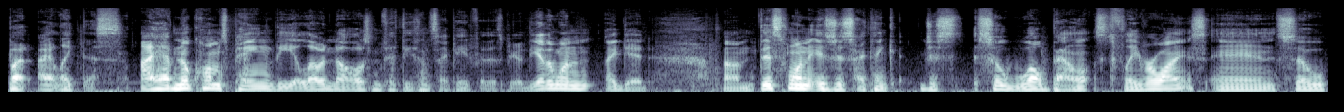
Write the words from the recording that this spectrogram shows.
but I like this. I have no qualms paying the eleven dollars and fifty cents I paid for this beer. The other one I did. Um, this one is just I think just so well balanced flavor wise, and so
